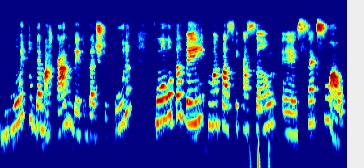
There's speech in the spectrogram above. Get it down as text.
muito demarcado dentro da estrutura, como também uma classificação é, sexual.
